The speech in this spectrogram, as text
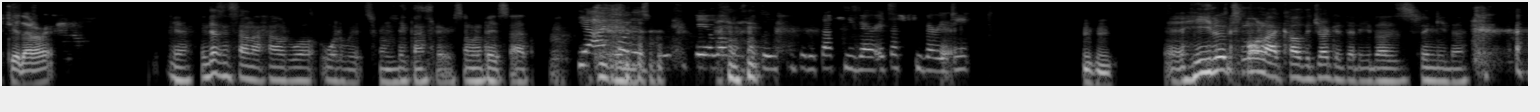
Did you hear that all right? Yeah, it doesn't sound like Howard Wa- Wolowitz from Big Bang Theory, so I'm a bit sad. Yeah, I thought this was a lot of but it's actually very, it's actually very Yeah. deep. hmm Uh, he looks more like Carl the Jugger than he does thingy though.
